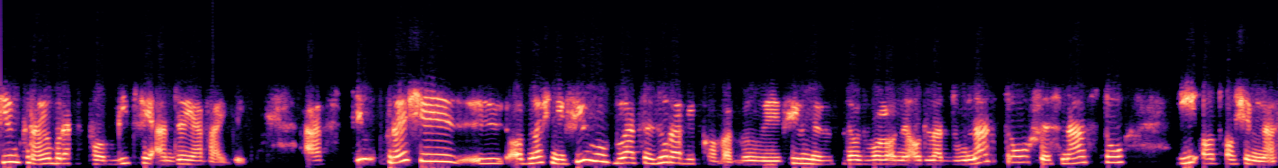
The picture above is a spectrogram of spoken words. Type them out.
film Krajobraz po bitwie Andrzeja Wajdy. A w tym okresie y, odnośnie filmów była cezura wiekowa. Były filmy dozwolone od lat 12, 16 i od 18.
